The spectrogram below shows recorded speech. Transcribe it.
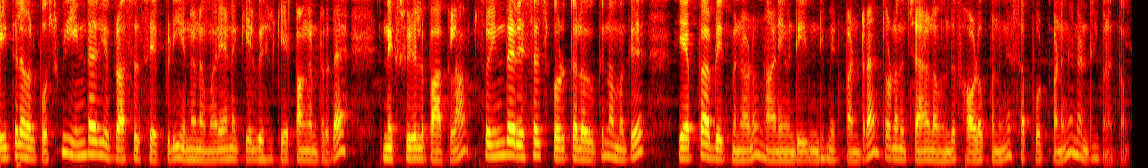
எயித்து லெவல் போஸ்ட்டுக்கும் இன்டர்வியூ ப்ராசஸ் எப்படி என்னென்ன மாதிரியான கேள்விகள் கேட்பாங்கன்றத நெக்ஸ்ட் வீடியோவில் பார்க்கலாம். ஸோ இந்த ரிசல்ட்ஸ் பொறுத்தளவுக்கு நமக்கு எப்போ அப்டேட் பண்ணாலும் நானே வந்து இன்டிமேட் பண்ணுறேன். தொடர்ந்து சேனலை வந்து ஃபாலோ பண்ணுங்கள் சப்போர்ட் பண்ணுங்கள் நன்றி வணக்கம்.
